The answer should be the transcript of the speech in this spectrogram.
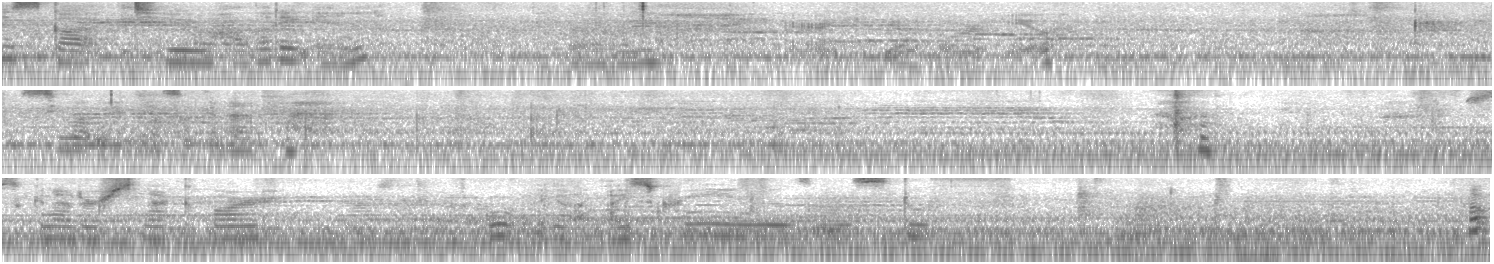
just got to Holiday Inn. Um, here, give you overview. See what Megan's looking at. just looking at our snack bar. Oh, they got ice creams and stuff. Oh,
